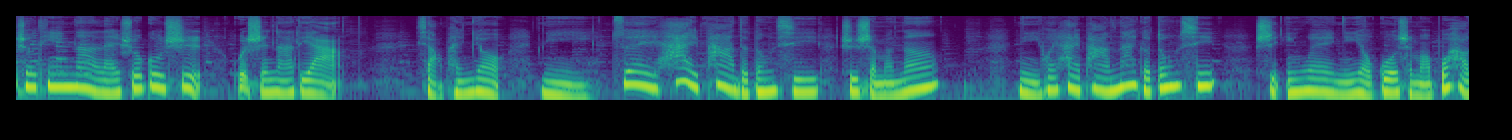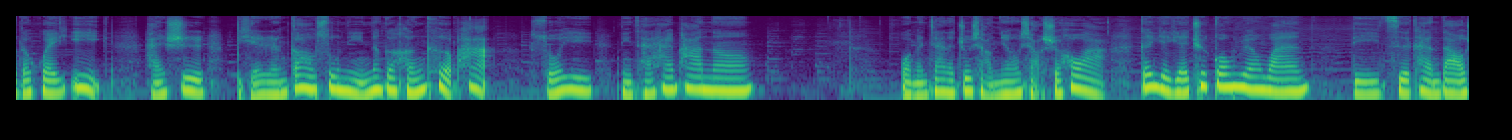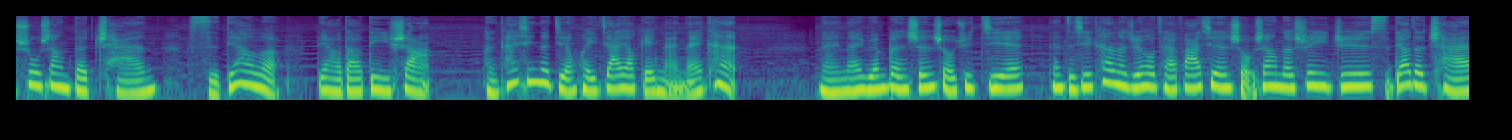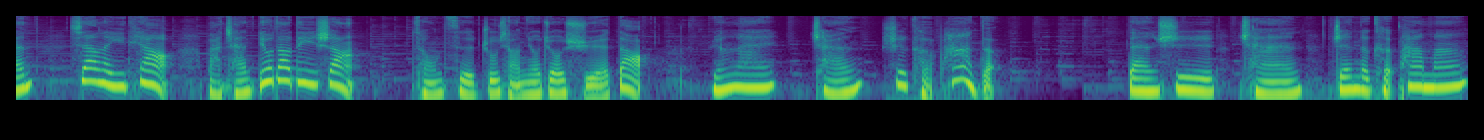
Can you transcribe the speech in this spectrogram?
收听《那来说故事》，我是娜迪亚。小朋友，你最害怕的东西是什么呢？你会害怕那个东西，是因为你有过什么不好的回忆，还是别人告诉你那个很可怕，所以你才害怕呢？我们家的猪小妞小时候啊，跟爷爷去公园玩。第一次看到树上的蝉死掉了，掉到地上，很开心的捡回家要给奶奶看。奶奶原本伸手去接，但仔细看了之后，才发现手上的是一只死掉的蝉，吓了一跳，把蝉丢到地上。从此，猪小妞就学到，原来蝉是可怕的，但是蝉。真的可怕吗？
